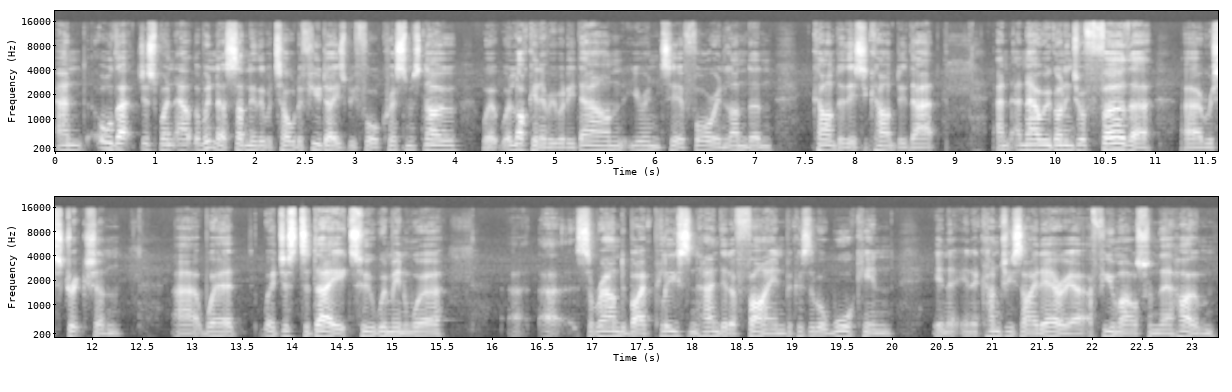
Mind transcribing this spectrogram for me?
and all that just went out the window. Suddenly they were told a few days before Christmas, no, we're, we're locking everybody down. You're in tier four in London. Can't do this, you can't do that. And, and now we've gone into a further uh, restriction uh, where, where just today two women were uh, surrounded by police and handed a fine because they were walking in a, in a countryside area a few miles from their home.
